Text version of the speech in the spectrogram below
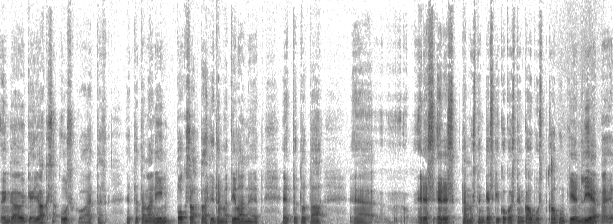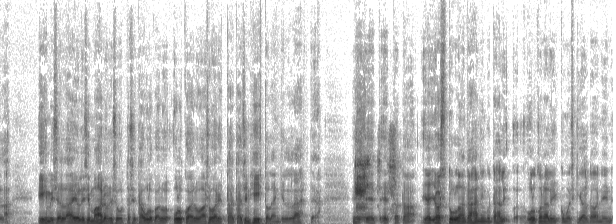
enkä oikein jaksa uskoa, että että tämä niin poksahtaisi tämä tilanne, että, että tota, edes, edes tämmöisten keskikokoisten kaupunkien liepeillä ihmisellä ei olisi mahdollisuutta sitä ulkoilu, ulkoilua suorittaa tai sin hiihtolenkille lähteä. Et, et, et, tota, ja jos tullaan tähän, niin kuin tähän ulkona liikkumiskieltoon, niin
